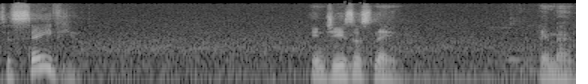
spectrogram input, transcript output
to save you. In Jesus' name, amen.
